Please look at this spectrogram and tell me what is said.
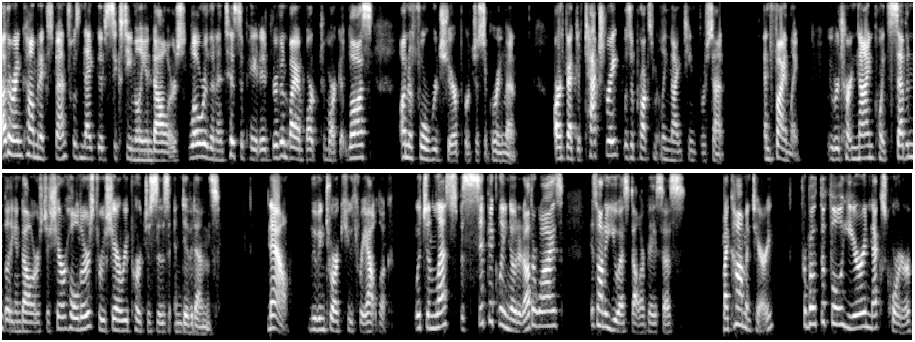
other income and expense was negative $60 million, lower than anticipated, driven by a mark-to-market loss on a forward share purchase agreement. Our effective tax rate was approximately 19%. And finally, we returned $9.7 billion to shareholders through share repurchases and dividends. Now, moving to our Q3 outlook, which, unless specifically noted otherwise, is on a U.S. dollar basis. My commentary for both the full year and next quarter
